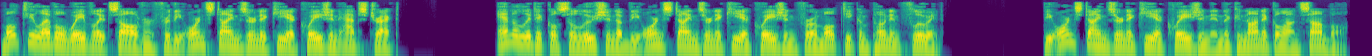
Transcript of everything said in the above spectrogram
Multilevel wavelet solver for the Ornstein-Zernike equation abstract. Analytical solution of the Ornstein-Zernike equation for a multi-component fluid. The Ornstein-Zernike equation in the canonical ensemble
